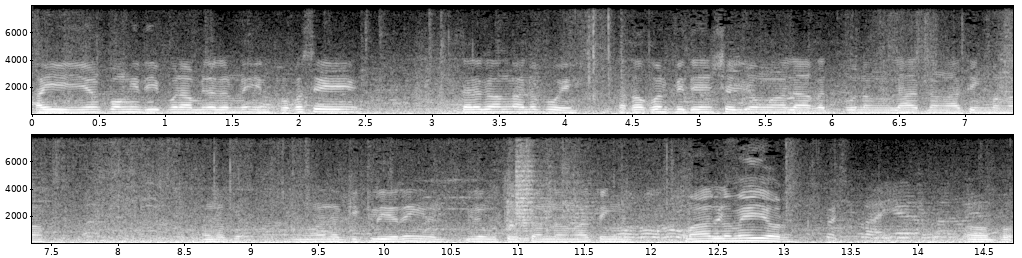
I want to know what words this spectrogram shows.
Ay, yun po ang hindi po namin alam na info kasi talagang ano po eh, naka-confidential yung mga lakad po ng lahat ng ating mga ano po, mga nagki-clearing, inuutosan ng ating mahal na mayor. Opo.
